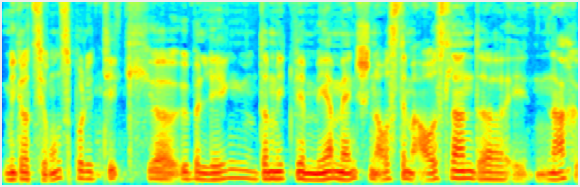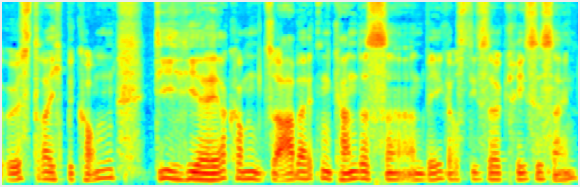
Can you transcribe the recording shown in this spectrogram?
Migrationspolitik äh, überlegen, damit wir mehr Menschen aus dem Ausland äh, nach Österreich bekommen, die hierher kommen zu arbeiten? Kann das äh, ein Weg aus dieser Krise sein?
